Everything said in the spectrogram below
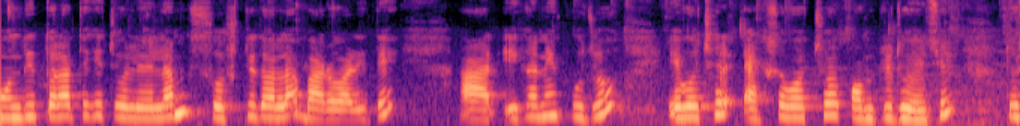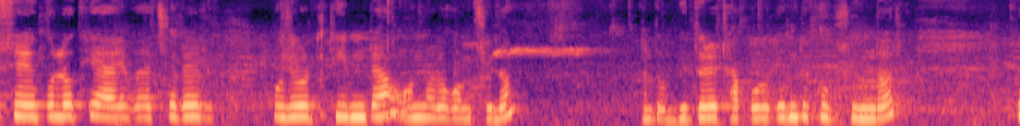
মন্দিরতলা থেকে চলে এলাম, ষষ্ঠীতলা বারোয়ারিতে। আর এখানে পুজো এবছর একশো বছর কমপ্লিট হয়েছে। তো সেই উপলক্ষে এই বছরের পুজোর থিমটা অন্যরকম ছিল। তো ভিতরে ঠাকুর কিন্তু খুব সুন্দর। তো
